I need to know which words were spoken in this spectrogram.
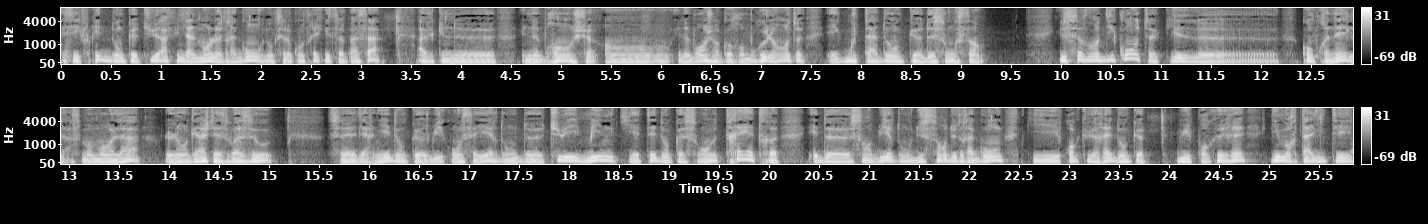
Siegfried donc tua finalement le dragon. Donc c'est le contraire qui se passa avec une une branche en une branche encore brûlante et goûta donc de son sang il se rendit compte qu'il euh, comprenait à ce moment-là le langage des oiseaux. Ces derniers donc euh, lui conseillèrent donc de tuer Mine qui était donc son traître et de s'embire donc du sang du dragon qui procurait donc lui procurait l'immortalité.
